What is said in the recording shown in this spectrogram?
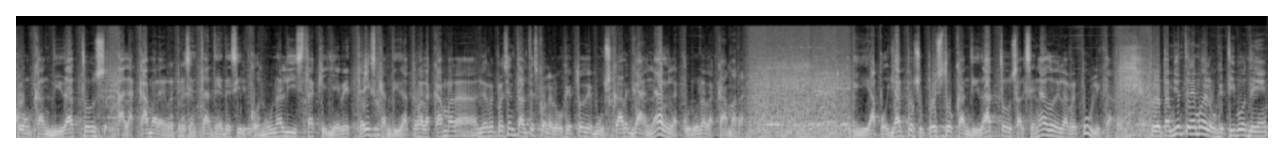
con candidatos a la Cámara de Representantes, es decir, con una lista que lleve tres candidatos a la Cámara de Representantes con el objeto de buscar ganar la curula a la Cámara y apoyar, por supuesto, candidatos al Senado de la República. Pero también tenemos el objetivo de,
